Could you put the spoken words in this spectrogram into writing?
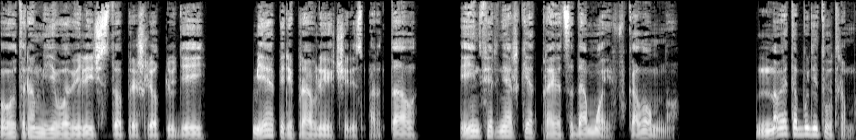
Утром Его Величество пришлет людей, я переправлю их через портал, и инферняшки отправятся домой, в Коломну. Но это будет утром.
